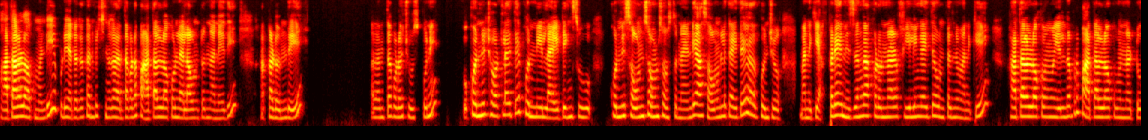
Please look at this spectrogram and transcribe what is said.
పాతాల లోకం అండి. ఇప్పుడు ఎర్రగా కనిపించింది కదా! అంతా కూడా పాతాల లోకంలో ఎలా ఉంటుంది అనేది అక్కడ ఉంది అదంతా కూడా చూసుకొని కొన్ని చోట్ల అయితే కొన్ని లైటింగ్స్ కొన్ని సౌండ్ సౌండ్స్ వస్తున్నాయండి. ఆ సౌండ్లకి అయితే కొంచెం మనకి అక్కడే నిజంగా అక్కడ ఉన్న ఫీలింగ్ అయితే ఉంటుంది మనకి. పాతాళలోకం వెళ్ళినప్పుడు పాతాళలోకం ఉన్నట్టు,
